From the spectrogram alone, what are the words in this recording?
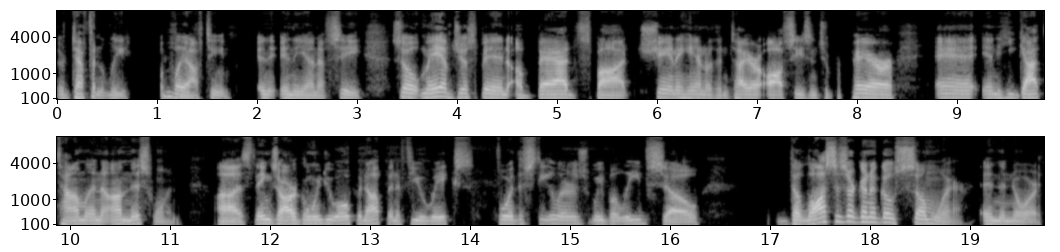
They're definitely a mm-hmm. playoff mm-hmm. team in, in the NFC. So it may have just been a bad spot. Shanahan with entire offseason to prepare, and, and he got Tomlin on this one. Uh, things are going to open up in a few weeks for the Steelers. We believe so. The losses are going to go somewhere in the North,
